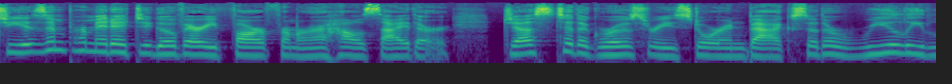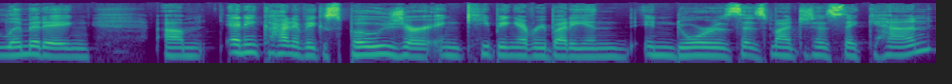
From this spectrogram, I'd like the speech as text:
She isn't permitted to go very far from her house either, just to the grocery store and back. So, they're really limiting um, any kind of exposure and keeping everybody in indoors as much as they can.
